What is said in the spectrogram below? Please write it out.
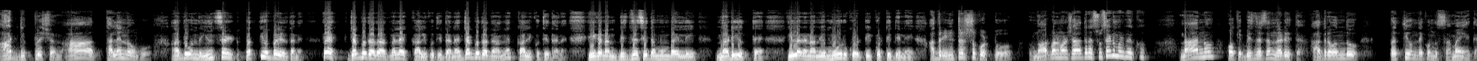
ಆ ಡಿಪ್ರೆಷನ್ ಆ ತಲೆನೋವು, ಅದು ಒಂದು ಇನ್ಸಲ್ಟ್ ಪ್ರತಿಯೊಬ್ಬ ಹೇಳ್ತಾನೆ. ಏ ಜಗ್ಗುದಾದ್ಮೇಲೆ ಖಾಲಿ ಕೂತಿದ್ದಾನೆ ಜಗ್ಗುದಾದ್ಮೇಲೆ ಖಾಲಿ ಕೂತಿದ್ದಾನೆ. ಈಗ ನನ್ನ ಬಿಸ್ನೆಸ್ ಇದೆ ಮುಂಬೈಲಿ, ನಡೆಯುತ್ತೆ. ಇಲ್ಲಾಂದ್ರೆ ನಾನು ಮೂರು ಕೋಟಿ ಕೊಟ್ಟಿದ್ದೀನಿ. ಅದ್ರ ಇಂಟ್ರೆಸ್ಟ್ ಕೊಟ್ಟು ನಾರ್ಮಲ್ ಮನುಷ್ಯ ಆದರೆ ಸುಸೈಡ್ ಮಾಡಬೇಕು. ನಾನು ಓಕೆ ಬಿಸ್ನೆಸ್ ನಡೆಯುತ್ತೆ. ಆದರೆ ಒಂದು, ಪ್ರತಿಯೊಂದಕ್ಕೆ ಒಂದು ಸಮಯ ಇದೆ.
